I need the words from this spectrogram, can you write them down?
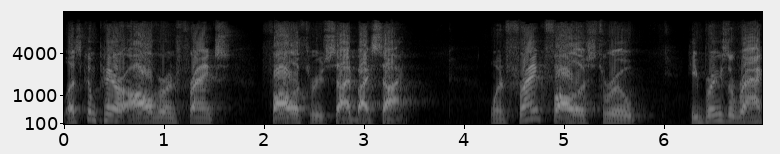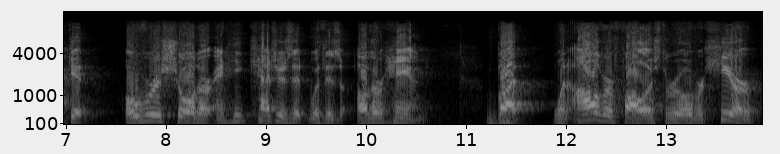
Let's compare Oliver and Frank's follow throughs side by side. When Frank follows through, he brings the racket over his shoulder and he catches it with his other hand. But when Oliver follows through over here,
